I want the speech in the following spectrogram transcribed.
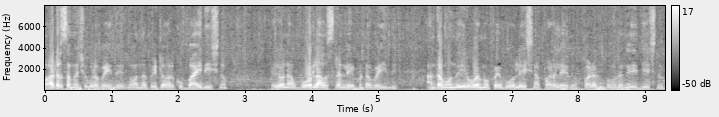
వాటర్ సమస్య కూడా పోయింది. వంద ఫీట్ల వరకు బావి తీసినాం. ఇక నాకు బోర్ల అవసరం లేకుండా పోయింది. అంతకుముందు ఇరవై ముప్పై బోర్లు వేసినా పడలేదు. పడని కూడా ఇది చేసినాం.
